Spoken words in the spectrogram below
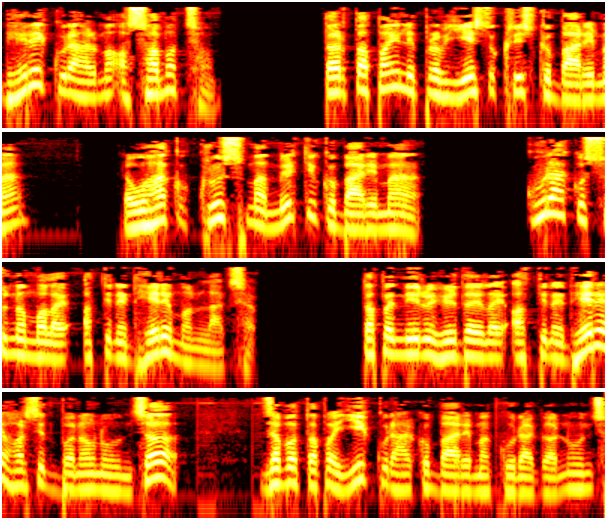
धेरै कुराहरूमा असहमत छौं। तर तपाईँले प्रभु येशु ख्रिस्टको बारेमा र उहाँको क्रुसमा मृत्युको बारेमा कुराको सुन्न मलाई अति नै धेरै मन लाग्छ। तपाईँ मेरो हृदयलाई अति नै धेरै हर्षित बनाउनुहुन्छ जब तपाईँ यी कुराहरूको बारेमा कुरा गर्नुहुन्छ।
